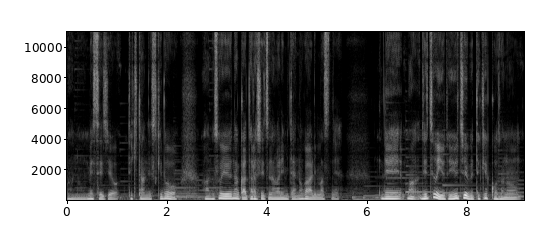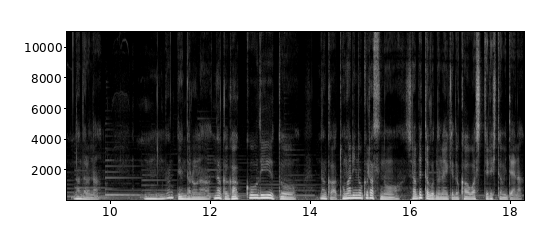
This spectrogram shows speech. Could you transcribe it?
あのメッセージをできたんですけどあのそういうなんか新しいつながりみたいのがありますね。でまあ実を言うと YouTube って結構そのなんだろうなうん何て言うんだろうななんか学校で言うとなんか隣のクラスの喋ったことないけど顔は知ってる人みたいな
